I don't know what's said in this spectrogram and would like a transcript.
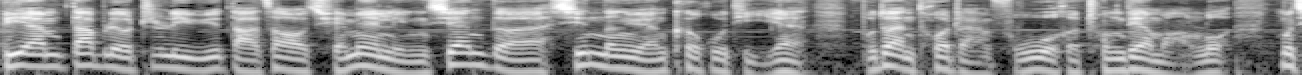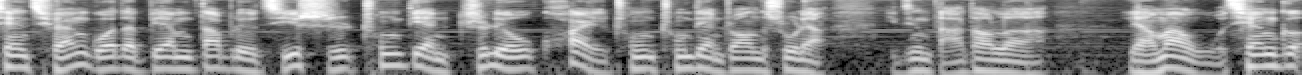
BMW 致力于打造全面领先的新能源客户体验，不断拓展服务和充电网络。目前，全国的 BMW 即时充电直流快充充电桩的数量已经达到了两万五千个。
